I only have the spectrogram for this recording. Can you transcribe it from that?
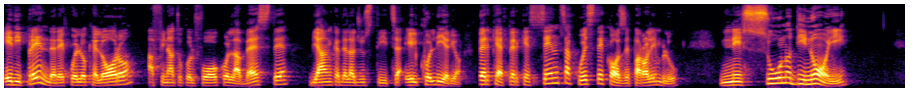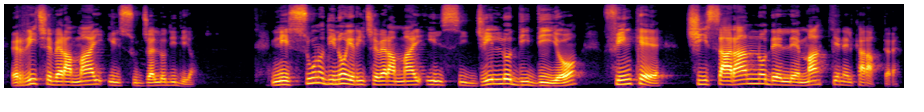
e di prendere quello che è l'oro affinato col fuoco, la veste bianca della giustizia e il collirio. Perché? Perché senza queste cose, parole in blu, nessuno di noi riceverà mai il suggello di Dio. Nessuno di noi riceverà mai il sigillo di Dio finché ci saranno delle macchie nel carattere.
